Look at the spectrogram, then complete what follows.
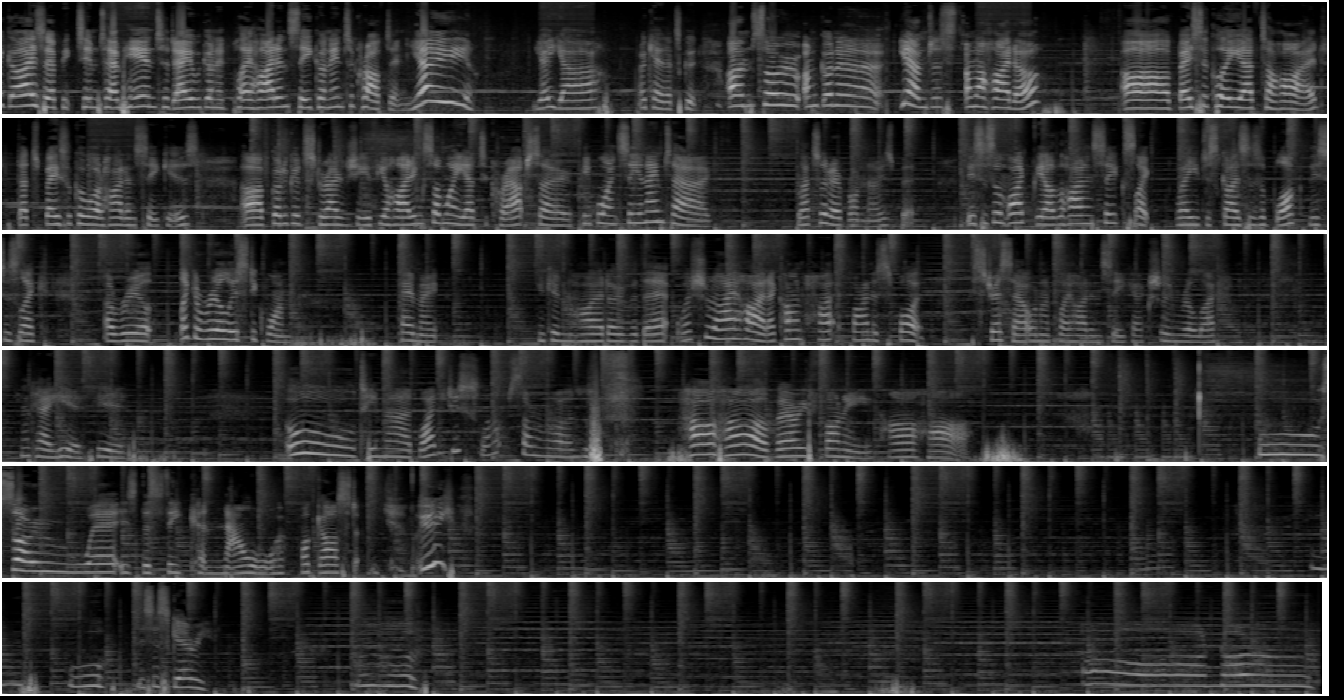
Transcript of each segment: Hey guys, Epic Tim Tam here, and today we're going to play hide and seek on Intercraften. Yay! Yeah, yeah. Okay, that's good. Um, so I'm gonna, yeah, I'm just, I'm a hider. Uh, basically you have to hide. That's basically what hide and seek is. Uh, I've got a good strategy. If you're hiding somewhere, you have to crouch so people won't see your name tag. That's what everyone knows, but this isn't like the other hide and seeks, like where you disguise as a block. This is like a real, like a realistic one. Hey mate, you can hide over there. Where should I hide? I can't hi find a spot. I stress out when I play hide and seek, actually, in real life. Okay, here, here. Oh, Team Mad, why did you slap someone? ha ha, very funny. Ha ha. Ooh, so where is the seeker now? August. Eey! This is scary. Oh no!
